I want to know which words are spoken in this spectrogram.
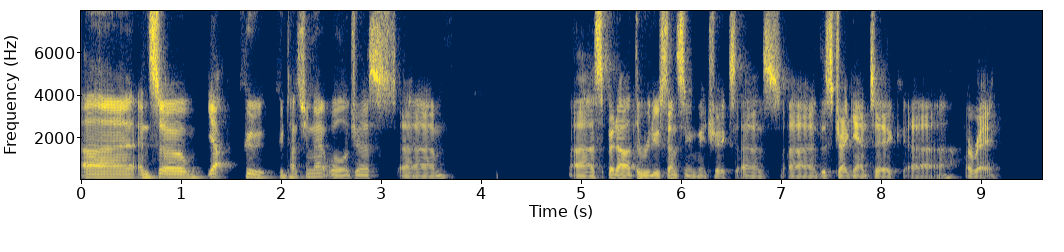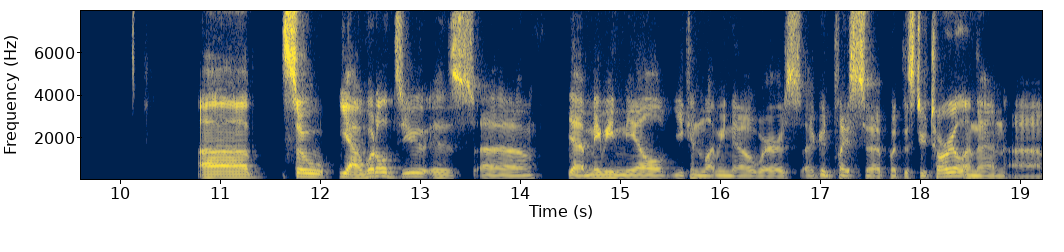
Uh, and so, yeah, cuTensorNet will just um, uh, spit out the reduced density matrix as uh, this gigantic uh, array. Uh, so yeah, what I'll do is, yeah, maybe Neil, you can let me know where's a good place to put this tutorial and then uh,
